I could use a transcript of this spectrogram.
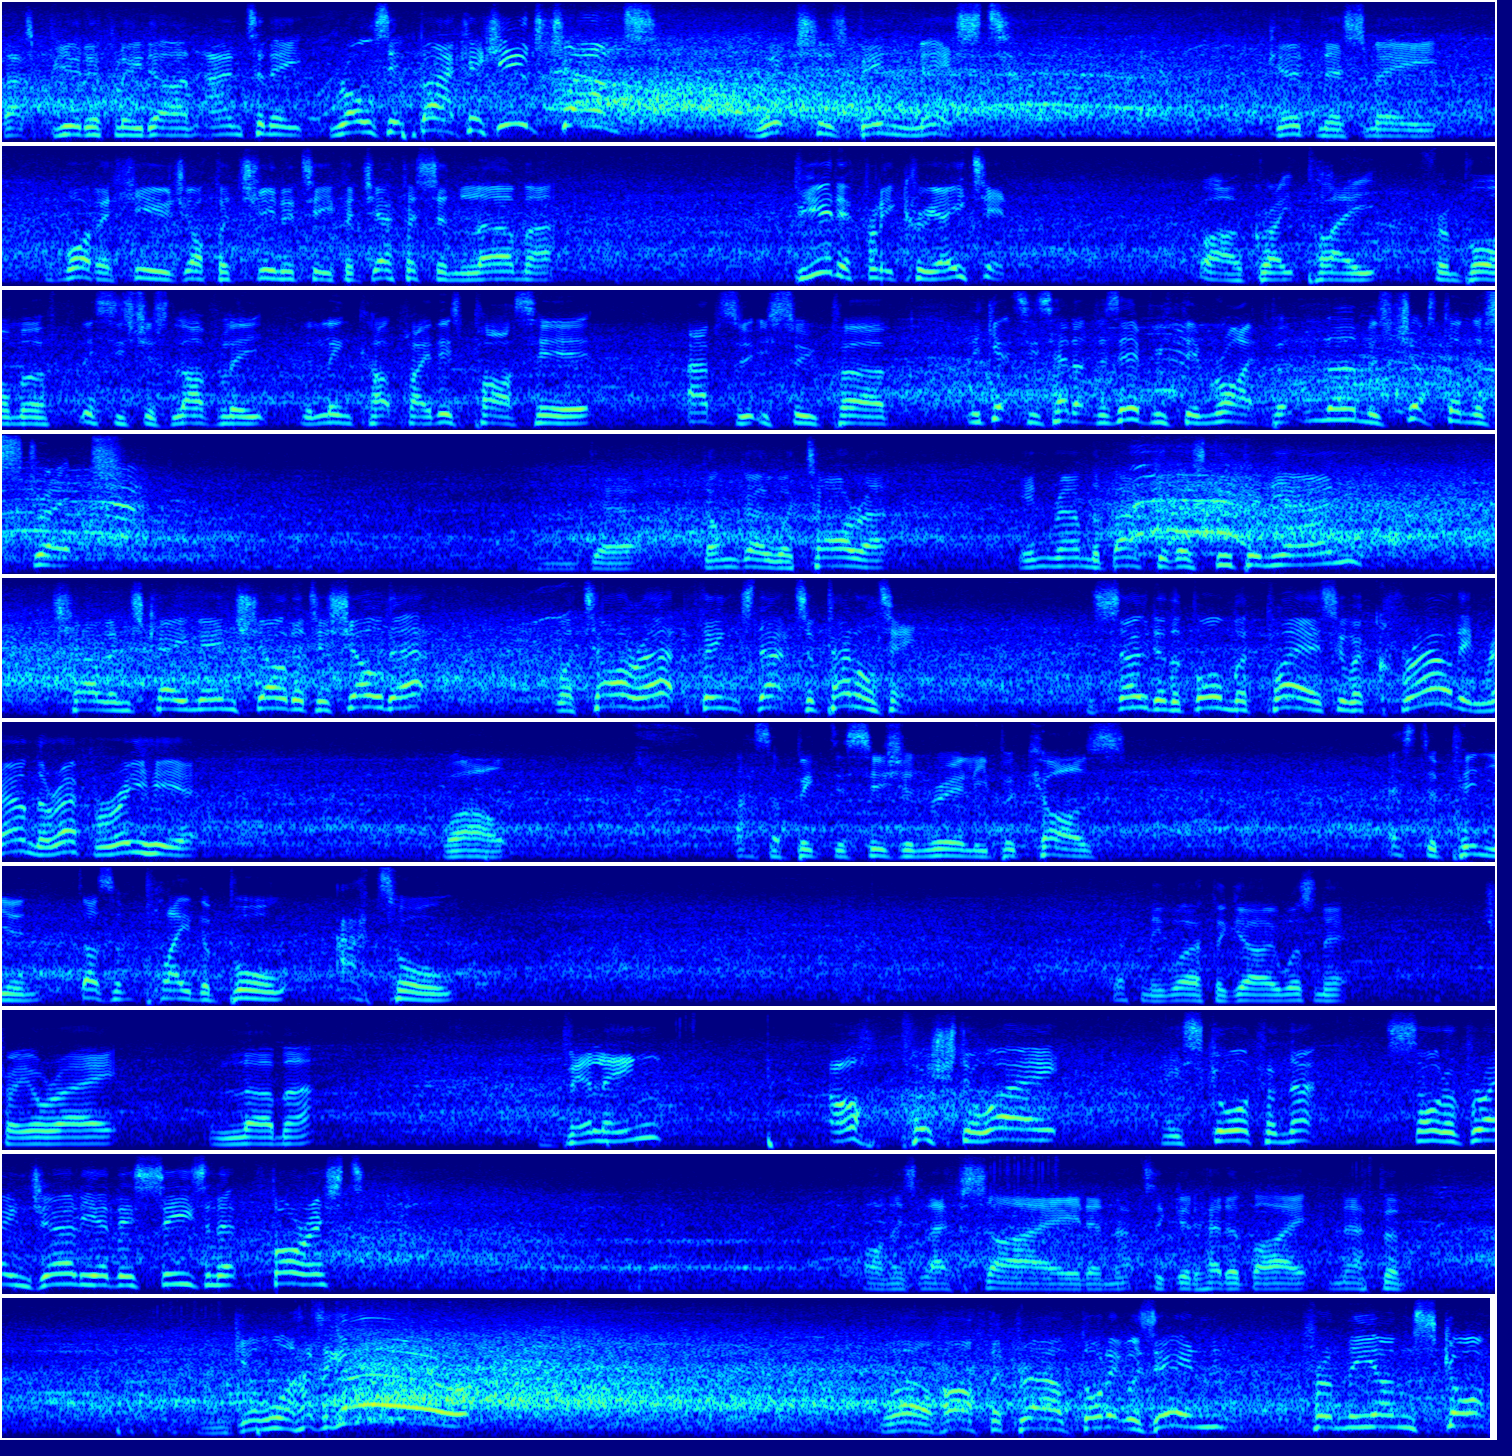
That's beautifully done. Anthony rolls it back, a huge chance, which has been missed. Goodness me, what a huge opportunity for Jefferson Lerma. Beautifully created. Well, great play from Bournemouth. This is just lovely. The link-up play, this pass here, absolutely superb. He gets his head up, does everything right, but Lerma's just on the stretch. And uh, Dango Ouattara in round the back of Estupiñan. Challenge came in, shoulder to shoulder. Ouattara thinks that's a penalty. And so do the Bournemouth players who are crowding round the referee here. Well, that's a big decision, really, because Estupiñan doesn't play the ball at all. Definitely worth a go, wasn't it? Traore, Lerma, Billing. Oh, pushed away. He scored from that sort of range earlier this season at Forest. On his left side, and that's a good header by Mepham. And Gilmour has a go! Well, half the crowd thought it was in from the young Scot.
